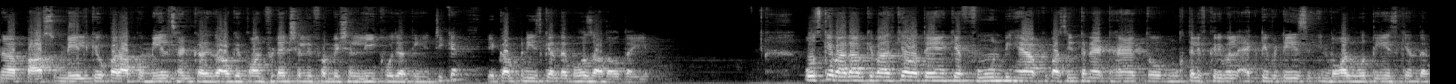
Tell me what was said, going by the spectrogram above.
पास मेल के ऊपर आपको मेल सेंड कर देगा कॉन्फिडेंशियल इन्फॉर्मेशन लीक हो जाती है, ठीक है? ये कंपनीज़ के अंदर बहुत ज़्यादा होता है ये। उसके बाद आपके पास क्या होते हैं कि फ़ोन भी है, आपके पास इंटरनेट है तो मुख्तलिफ़ क्रिमिनल एक्टिविटीज़ इन्वॉल्व होती हैं इसके अंदर।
